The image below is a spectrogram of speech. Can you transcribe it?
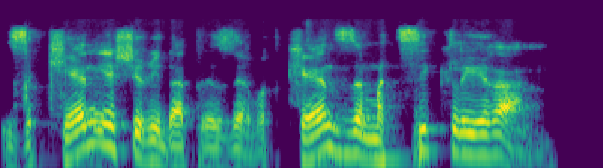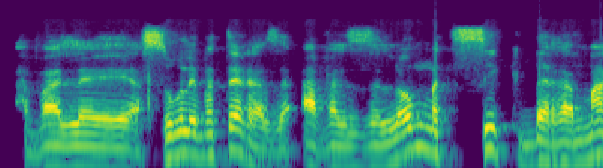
זה כן יש ירידת רזרבות, כן זה מציק לאיראן, אבל אה, אסור לוותר על זה, אבל זה לא מציק ברמה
